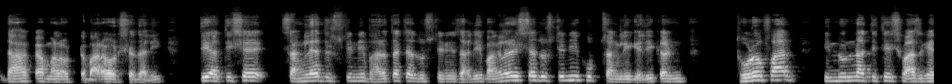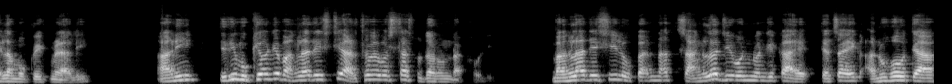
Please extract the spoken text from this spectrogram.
दहा का मला वाटतं बारा वर्ष झाली ती अतिशय चांगल्या दृष्टीने भारताच्या दृष्टीने झाली. बांगलादेशच्या दृष्टीने खूप चांगली गेली कारण थोडंफार हिंदूंना तिथे श्वास घ्यायला मोकळीक मिळाली. आणि तिने मुख्य म्हणजे बांगलादेशची अर्थव्यवस्था सुधारून दाखवली. बांगलादेशी लोकांना चांगलं जीवन म्हणजे काय? त्याचा एक अनुभव त्या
